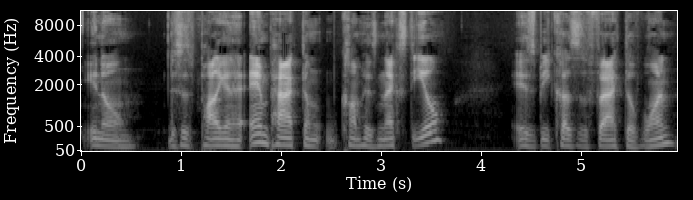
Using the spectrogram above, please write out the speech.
you know, this is probably going to impact him come his next deal is because of the fact of one,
